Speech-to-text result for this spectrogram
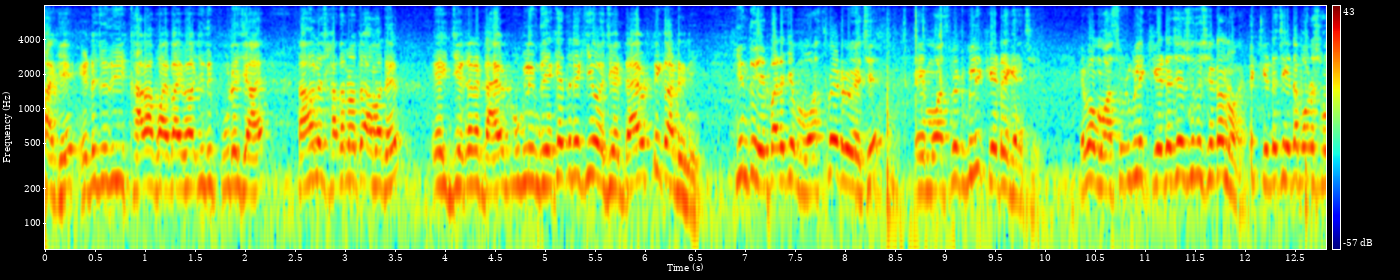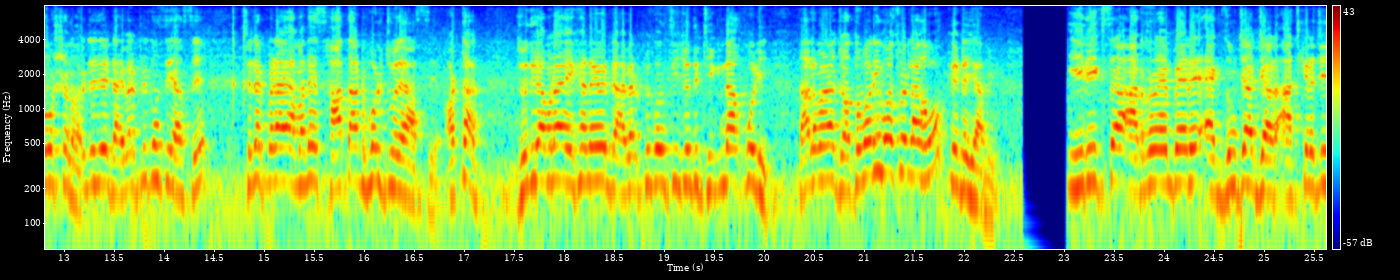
থাকে, এটা যদি খারাপ হয় বা এভাবে যদি পুড়ে যায়, তাহলে সাধারণত আমাদের এই যেখানে ডায়োড বুকলি এক্ষেত্রে কী হয়েছে ডায়োডটি কাটেনি। কিন্তু এবারে যে মসপেট রয়েছে, এই মসপেটগুলি কেটে গেছে। এবং মসপেটগুলি কেটেছে শুধু সেটা নয়, কেটেছে এটা বড় সমস্যা নয়। এটা যে ড্রাইভার ফ্রিকোয়েন্সি আসছে, সেটা প্রায় আমাদের সাত আট ভোল্ট চলে আসছে। অর্থাৎ যদি আমরা এখানে ড্রাইভার ফ্রিকোয়েন্সি যদি ঠিক না করি, তাহলে আমরা যতবারই মসপেট লাগাবো, কেটে যাবে। ই রিক্সা আঠারো অ্যাম্পিয়ারের একজুম চার্জার আজকের যে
